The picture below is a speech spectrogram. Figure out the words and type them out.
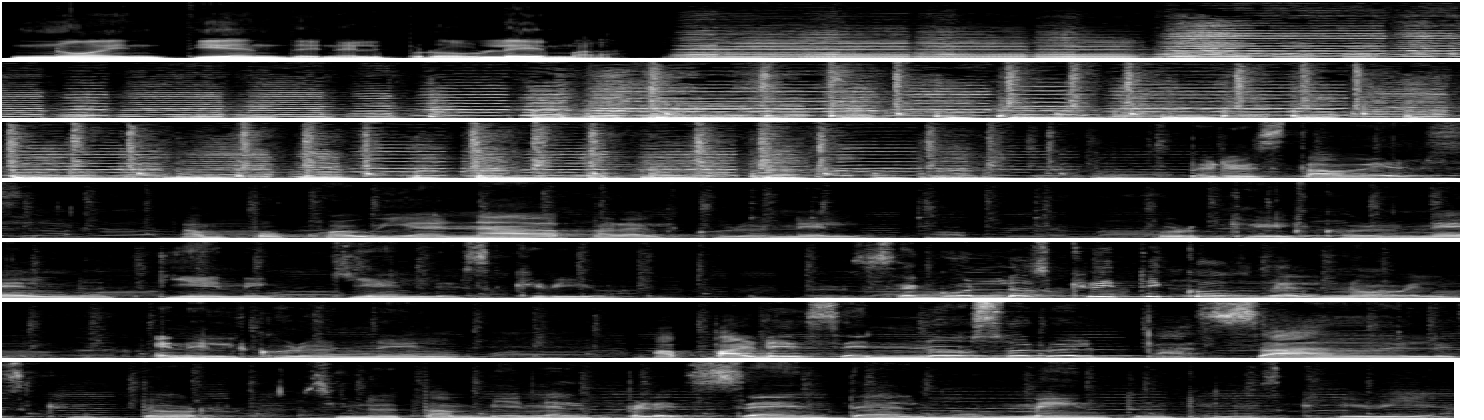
No entienden el problema. Pero esta vez tampoco había nada para el coronel, porque el coronel no tiene quien le escriba. Según los críticos del Nobel, en el coronel aparece no solo el pasado del escritor, sino también el presente del momento en que le escribía.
